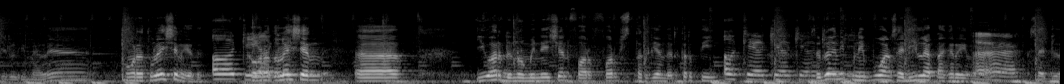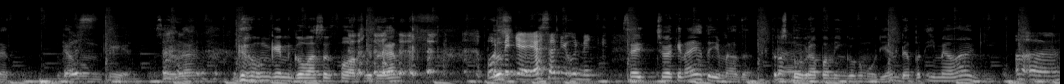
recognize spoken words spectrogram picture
judul emailnya congratulations gitu Oke, congratulations uh, you are the nomination for Forbes 30 under 30 Oke, oke, oke. saya oke, bilang ini penipuan saya delete akhirnya email Uh-uh. saya delete nggak Terus? mungkin saya bilang nggak mungkin gue masuk Forbes gitu kan Unik ya, yayasannya unik. saya cuekin aja tuh email tuh terus Uh-uh. beberapa minggu kemudian dapat email lagi Heeh.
